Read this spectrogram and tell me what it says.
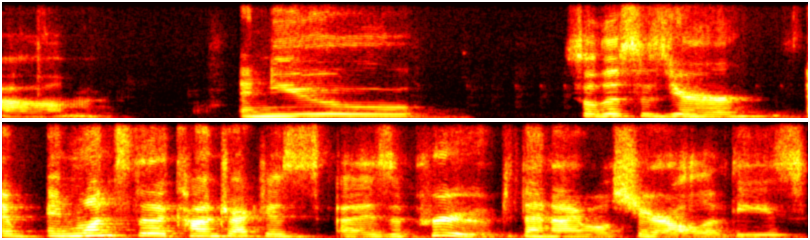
Um, and you, so this is your, and, and once the contract is, uh, is approved, then I will share all of these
